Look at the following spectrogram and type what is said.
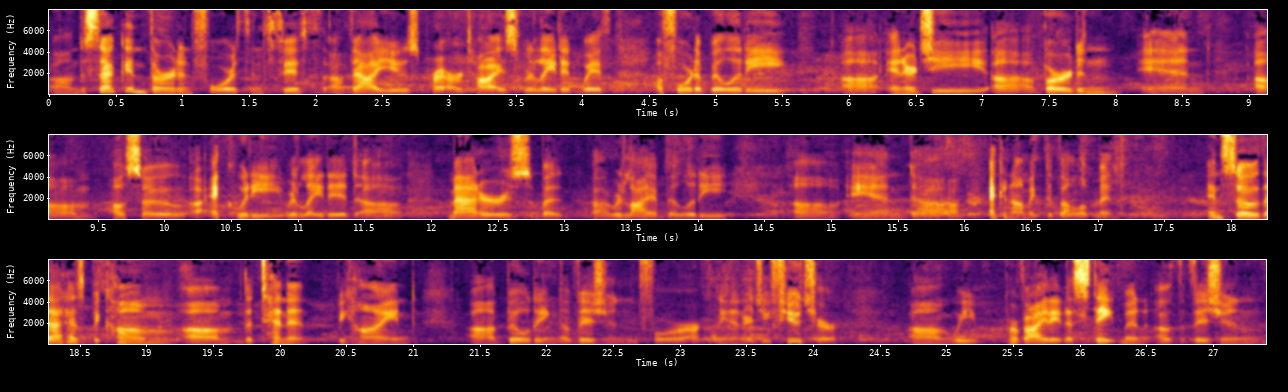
Um, the second, third, and fourth and fifth uh, values prioritized related with affordability, uh, energy uh, burden, and um, also uh, equity related matters, but uh, reliability uh, and uh, economic development. And so that has become um, the tenet behind uh, building a vision for our clean energy future. Um, we provided a statement of the vision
